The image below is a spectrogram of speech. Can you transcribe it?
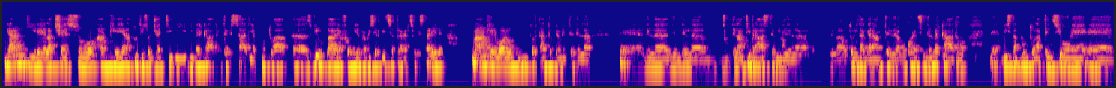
garantire l'accesso anche a tutti i soggetti di, di mercato interessati appunto a uh, sviluppare, a fornire i propri servizi attraverso questa rete, ma anche il ruolo importante ovviamente della, eh, del, del, del, dell'antitrust, quindi del, dell'autorità garante della concorrenza e del mercato, eh, vista appunto l'attenzione eh,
